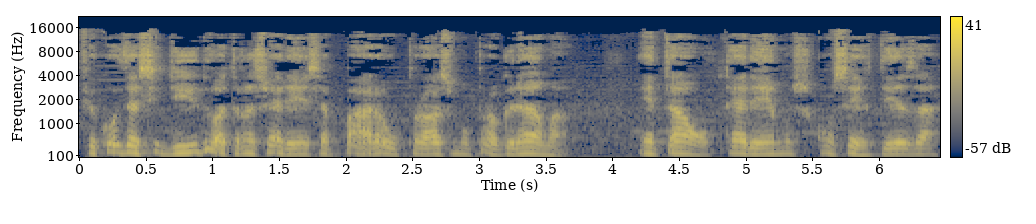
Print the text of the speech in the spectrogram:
ficou decidido a transferência para o próximo programa. Então, teremos com certeza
